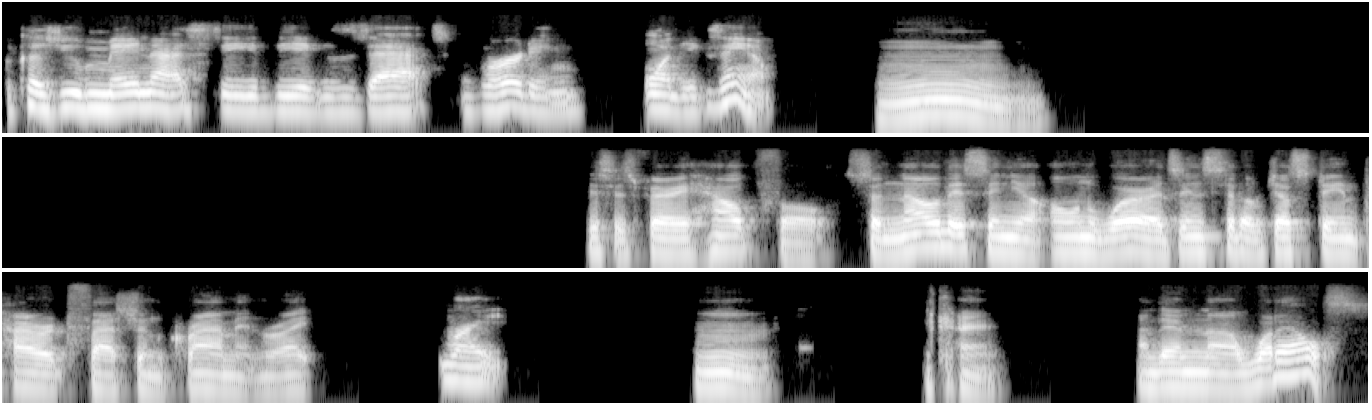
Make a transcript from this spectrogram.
because you may not see the exact wording on the exam. Hmm. This is very helpful. So know this in your own words instead of just doing parrot fashion cramming, right? Right. Hmm. Okay. And then uh, what else?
